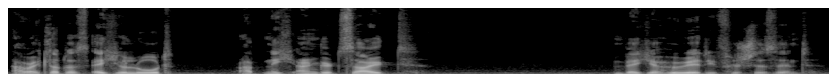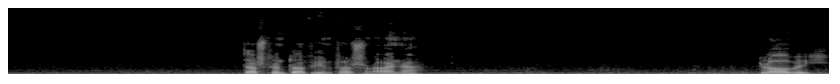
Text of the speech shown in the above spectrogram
Aber ich glaube, das Echolot hat nicht angezeigt, in welcher Höhe die Fische sind. Da schwimmt auf jeden Fall schon einer. Glaube ich.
